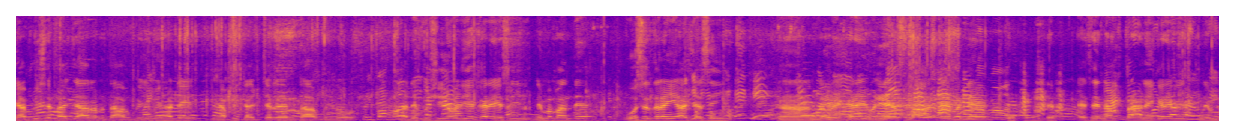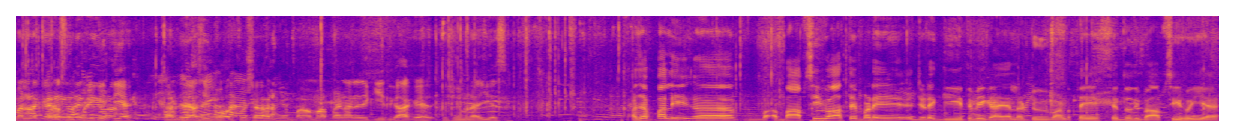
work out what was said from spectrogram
ਪੰਜਾਬੀ ਸੱਭਿਆਚਾਰ ਮੁਤਾਬਕ ਜਿਵੇਂ ਸਾਡੇ ਪੰਜਾਬੀ ਕਲਚਰ ਦੇ ਮੁਤਾਬਕ ਜਦੋਂ ਸਾਡੇ ਖੁਸ਼ੀ ਆਉਂਦੀ ਹੈ ਘਰੇ ਅਸੀਂ ਨਿੰਮ ਬੰਨਦੇ ਆ ਉਸੇ ਤਰ੍ਹਾਂ ਹੀ ਅੱਜ ਅਸੀਂ ਅਹ, ਨਵੇਂ ਘਰੇ ਵੀ ਬੰਨਿਆ ਸਮਾਜ ਤੇ ਬੰਨਿਆ ਤੇ ਇਥੇ ਨਮ ਪੁਰਾਣੇ ਘਰੇ ਵੀ ਨਿੰਮ ਬੰਨ੍ਹ ਕੇ ਰਸਮ ਪੂਰੀ ਕੀਤੀ ਹੈ। ਸਾਡੇ ਅਸੀਂ ਬਹੁਤ ਖੁਸ਼ ਹਾਂ ਸਾਡੀਆਂ ਮਾਵਾਂ ਭੈਣਾਂ ਨੇ ਗੀਤ ਗਾ ਕੇ ਖੁਸ਼ੀ ਮਨਾਈ ਅਸੀਂ। ਅੱਛਾ ਪਾਲੀ ਵਾਪਸੀ ਵਾਸਤੇ ਬੜੇ ਜਿਹੜੇ ਗੀਤ ਵੀ ਗਾਏ ਆ ਲੱਡੂ ਵੀ ਵੰਡਤੇ ਸਿੱਧੂ ਦੀ ਵਾਪਸੀ ਹੋਈ ਹੈ।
